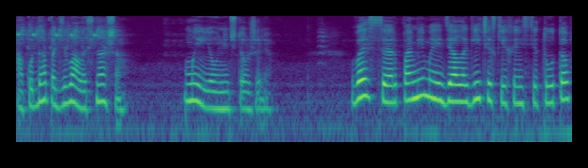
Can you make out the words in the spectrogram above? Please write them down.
А куда подевалась наша? Мы ее уничтожили. В СССР помимо идеологических институтов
